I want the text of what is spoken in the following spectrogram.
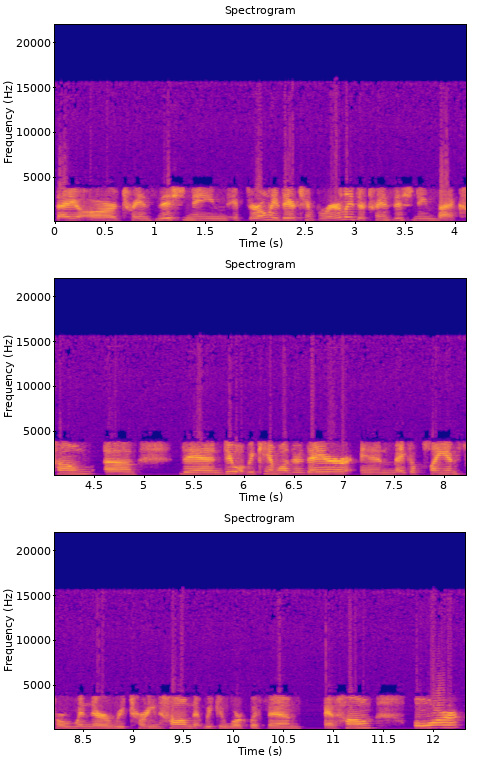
they are transitioning, if they're only there temporarily, they're transitioning back home, um, then do what we can while they're there and make a plan for when they're returning home that we can work with them at home. Or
